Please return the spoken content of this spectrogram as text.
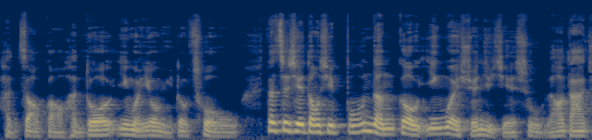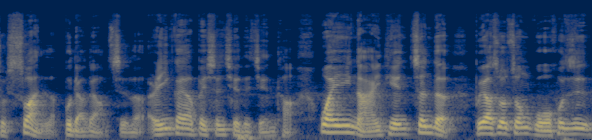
很糟糕，很多英文用语都错误。那这些东西不能够因为选举结束，然后大家就算了，不了了之了，而应该要被深切的检讨。万一哪一天真的不要说中国，或者是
